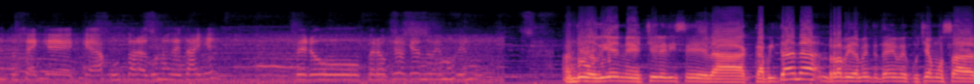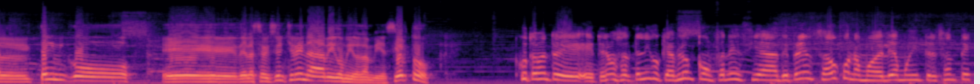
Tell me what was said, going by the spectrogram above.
entonces hay que, ajustar algunos detalles, pero, pero creo que anduvimos bien. Anduvo bien Chile, dice la capitana. Rápidamente también escuchamos al técnico eh, de la selección chilena, amigo mío también, ¿cierto? Justamente eh, tenemos al técnico que habló en conferencia de prensa, ojo, una modalidad muy interesante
